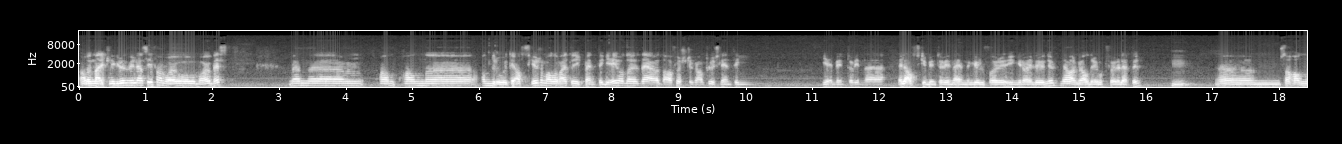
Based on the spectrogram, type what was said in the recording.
av en merkelig grunn, vil jeg si, for han var jo, var jo best. Men eh, han, han, eh, han, dro jo til Asker, som alle vet, og gikk på NTG. og Det, det er jo da første gang plutselig NTG begynte å vinne, eller Asker begynte å vinne NM-gull for yngre eller junior. Det har de jo aldri gjort før eller etter. Mm. Ehm, så han,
